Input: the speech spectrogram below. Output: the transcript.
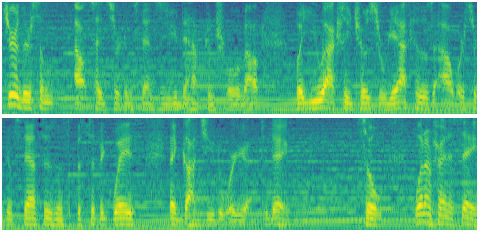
Sure, there's some outside circumstances you didn't have control about, but you actually chose to react to those outward circumstances in specific ways that got you to where you're at today. So, what I'm trying to say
